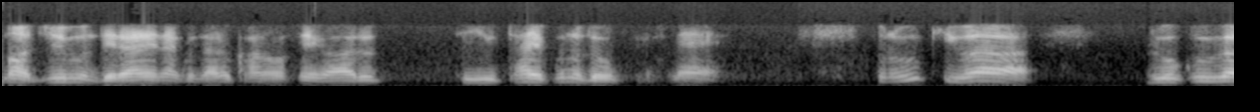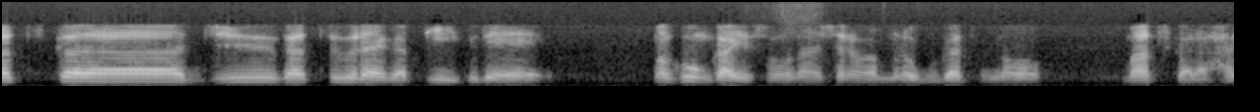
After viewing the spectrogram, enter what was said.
まあ、十分出られなくなる可能性があるっていうタイプの洞窟ですね。その雨季は6月から10月ぐらいがピークで、まあ、今回遭難したのが6月の末から7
